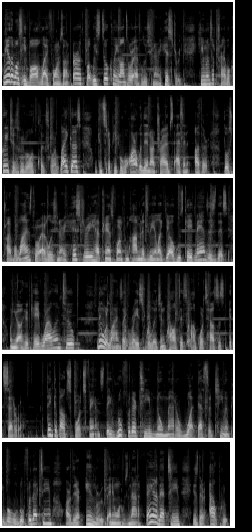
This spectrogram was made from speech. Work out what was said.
We are the most evolved life forms on Earth, but we still cling on to our evolutionary history. Humans are tribal creatures. We roll with cliques who are like us. We consider people who aren't within our tribes as an other. Those tribal lines through our evolutionary history have transformed from hominids being like, yo, whose caveman's is this? When you out here cave wilding to newer lines like race, religion, politics, Hogwarts houses, etc. Think about sports fans. They root for their team no matter what. That's their team. And people who root for that team are their in group. Anyone who's not a fan of that team is their out group.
